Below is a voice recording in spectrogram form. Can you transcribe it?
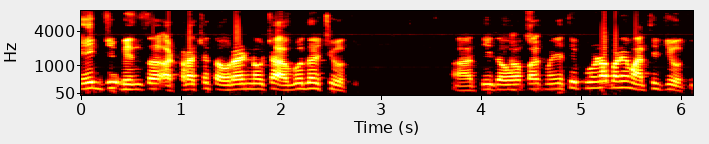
एक जी भिंत अठराशे चौऱ्याण्णवच्या अगोदरची होती. ती जवळपास म्हणजे ती पूर्णपणे मातीची होती.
